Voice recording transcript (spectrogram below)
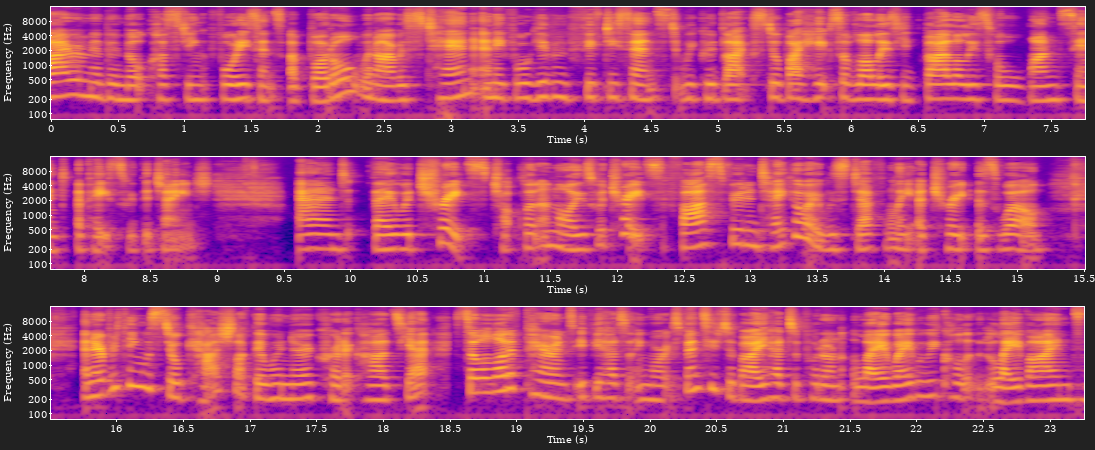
I remember milk costing 40 cents a bottle when I was 10. And if we were given 50 cents, we could like still buy heaps of lollies. You'd buy lollies for one cent a piece with the change. And they were treats. Chocolate and lollies were treats. Fast food and takeaway was definitely a treat as well. And everything was still cash, like there were no credit cards yet. So a lot of parents, if you had something more expensive to buy, you had to put on layaway, we call it lay-by in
